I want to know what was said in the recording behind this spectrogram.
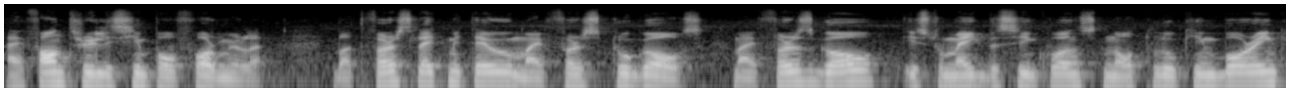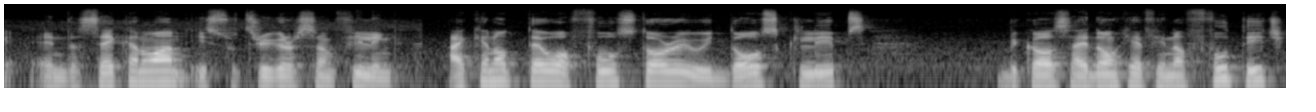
I found really simple formula. But first let me tell you my first two goals. My first goal is to make the sequence not looking boring and the second one is to trigger some feeling. I cannot tell a full story with those clips because I don't have enough footage,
